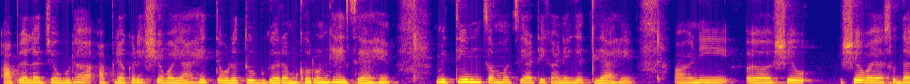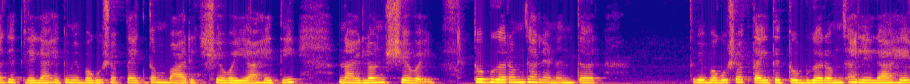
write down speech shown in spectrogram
आपल्याला जेवढं आपल्याकडे शेवया आहेत तेवढं तूप गरम करून घ्यायचे आहे. मी तीन चम्मच या ठिकाणी घेतले आहे. आणि शेव शेवयासुद्धा घेतलेल्या आहे तुम्ही बघू शकता एकदम बारीक शेवई आहे ती. नायलॉन शेवई. तूप गरम झाल्यानंतर तुम्ही बघू शकता इथे तूप गरम झालेलं आहे.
